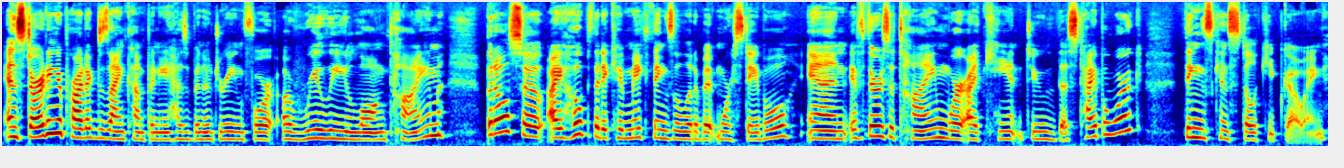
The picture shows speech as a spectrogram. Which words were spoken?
And starting a product design company has been a dream for a really long time. But also, I hope that it can make things a little bit more stable. And if there's a time where I can't do this type of work, things can still keep going.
